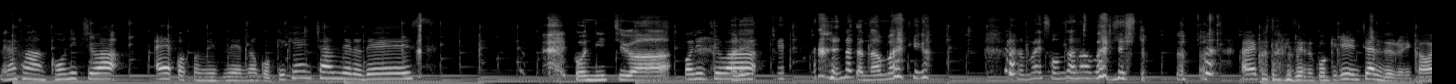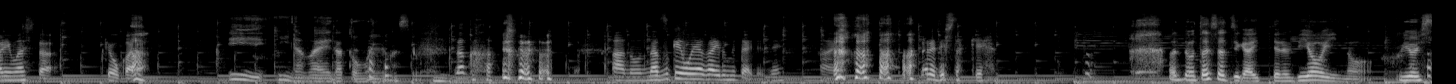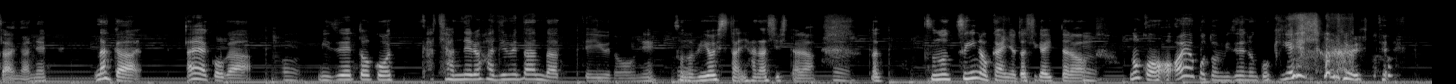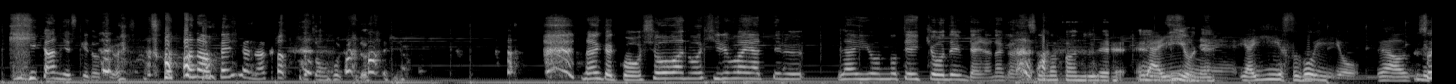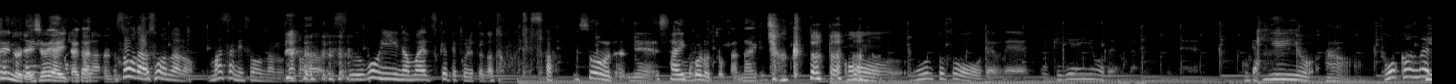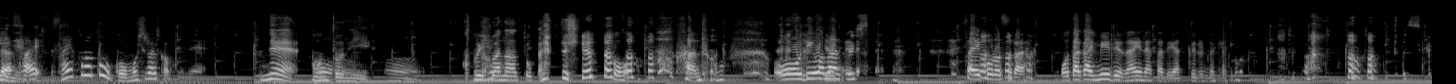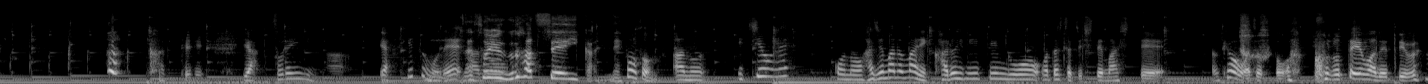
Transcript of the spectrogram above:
皆さんこんにちは。あやこと水江のご機嫌チャンネルです。こんにちは。こんにちは。あれ？なんか名前が名前そんな名前でした。あやこと水江のご機嫌チャンネルに変わりました。今日からあ。いいいい名前だと思いますよ。なんかあの名付け親がいるみたいでね。はい。誰でしたっけ？私たちが行ってる美容院の美容師さんがね、なんかあやこがうん。水江とこうチャンネル始めたんだっていうのをね、その美容師さんに話したら、その次の回に私が行ったら、うん。なんかあやこと水江のご機嫌チャンネルって 聞いたんですけどって言われて そんな名前じゃなかったと思うけど、なんかこう昭和の昼間やってるライオンの提供でみたいななんかそんな感じで いやえいいよね。ね。いやいいよすごいいいよ。いやそういうのでしょやりたかったのそうなのそうなの。まさにそうなの。だからすごいいい名前つけてくれたなと思ってさ。そうだねサイコロとか投げちゃうか。うん。本当そうだよね。ご機嫌ようだよね。ごきげんよう。あそう考えたらサイサイコロトーク面白いかもね。あねえ本当にうん。うん恋バナとかやってしまう。そう。あのオーディオなんで、ね、サイコロスがお互い見えてない中でやってるんだけど確かに。勝手に。いやそれいいな。いやいつもね、あのそういう偶発性いいからね。そうそうあの一応ねこの始まる前に軽いミーティングを私たちしてまして今日はちょっと このテーマでっていう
